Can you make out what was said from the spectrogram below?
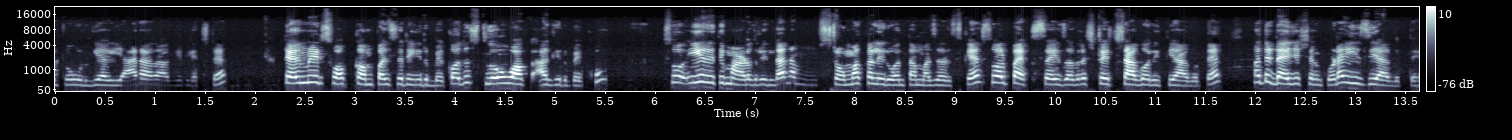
ಅಥವಾ ಹುಡ್ಗಿ ಯಾರು ಆಗಿರಲಿ ಅಷ್ಟೇ. ಟೆನ್ ಮಿನಿಟ್ಸ್ ವಾಕ್ ಕಂಪಲ್ಸರಿ ಇರಬೇಕು. ಅದು ಸ್ಲೋ ವಾಕ್ ಆಗಿರಬೇಕು. ಸೊ ಈ ರೀತಿ ಮಾಡೋದ್ರಿಂದ ನಮ್ಮ ಸ್ಟೊಮಕಲ್ಲಿ ಇರುವಂಥ ಮಸಲ್ಸ್ಗೆ ಸ್ವಲ್ಪ ಎಕ್ಸಸೈಸ್ ಆದ್ರೆ ಸ್ಟ್ರೆಚ್ ಆಗೋ ರೀತಿ ಆಗುತ್ತೆ. ಮತ್ತು ಡೈಜೆಷನ್ ಕೂಡ ಈಸಿ ಆಗುತ್ತೆ.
